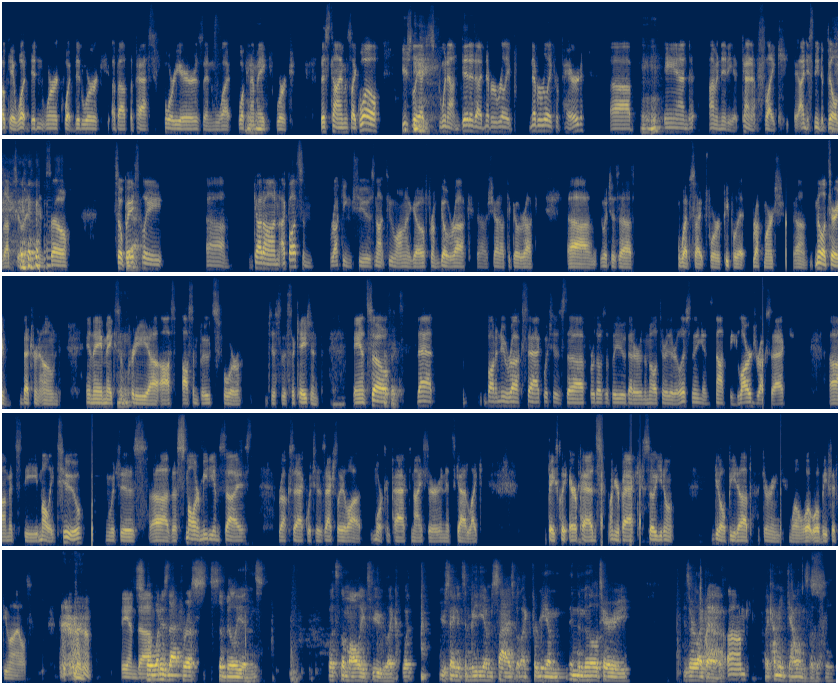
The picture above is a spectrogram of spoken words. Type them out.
okay what didn't work what did work about the past four years and what what can mm-hmm. i make work this time it's like well usually i just went out and did it i'd never really never really prepared uh, mm-hmm. and i'm an idiot kind of like i just need to build up to it and so so basically yeah. um, got on i bought some rucking shoes not too long ago from GORUCK. Uh, shout out to GORUCK, uh, which is a website for people that ruck march, uh, military veteran owned, and they make some mm-hmm. pretty uh, awesome, awesome boots for just this occasion. And so Perfect. that bought a new rucksack, which is uh, for those of you that are in the military that are listening. It's not the large rucksack. Um, it's the MOLLE 2, which is uh, the smaller, medium sized rucksack, which is actually a lot more compact, nicer, and it's got like basically air pads on your back so you don't get all beat up during well what will be 50 miles and so um, what is that for us civilians what's the MOLLE 2 like what you're saying it's a medium size but like for me i'm in the military is there like a um like how many gallons does it hold?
